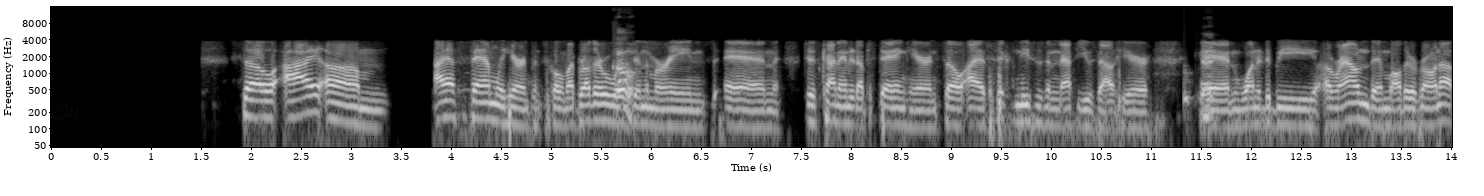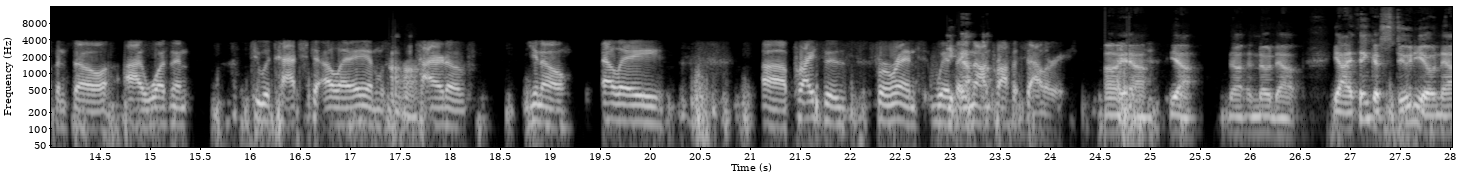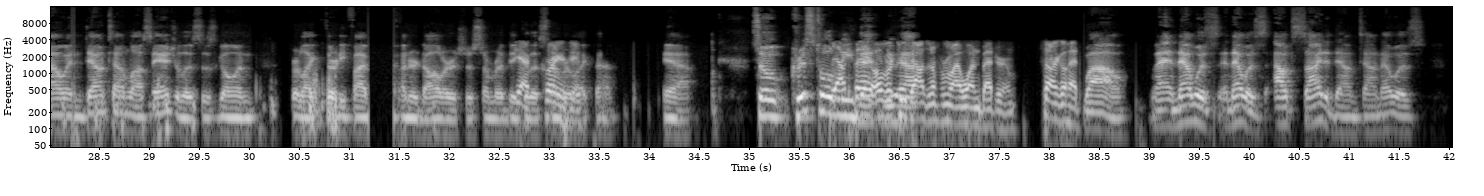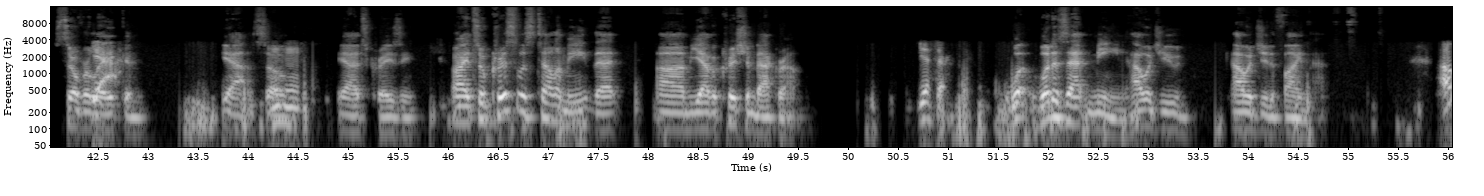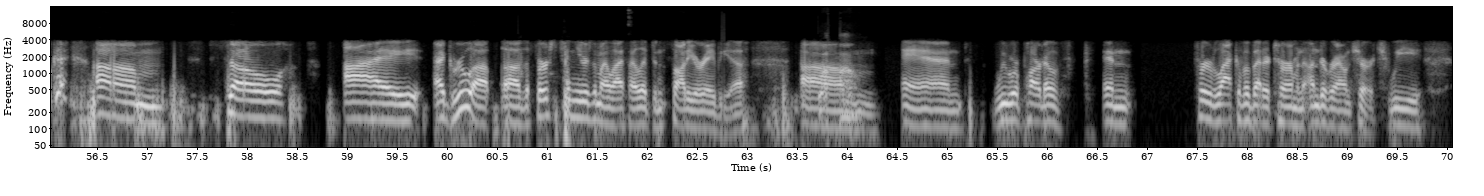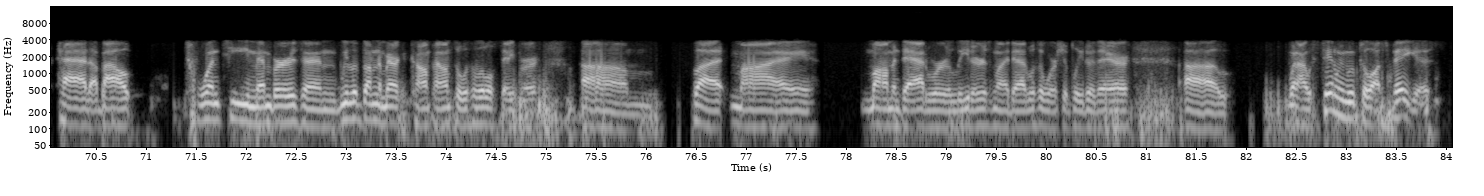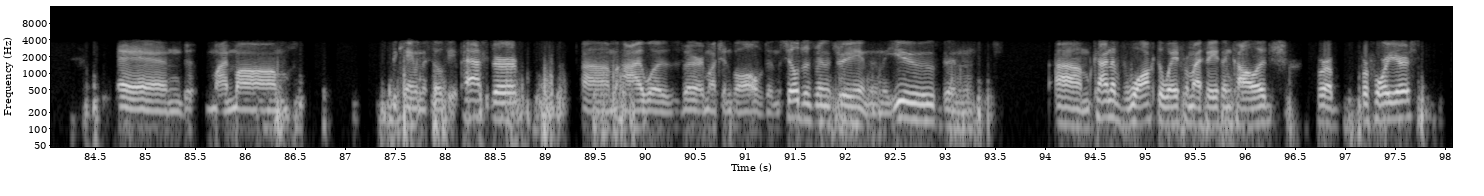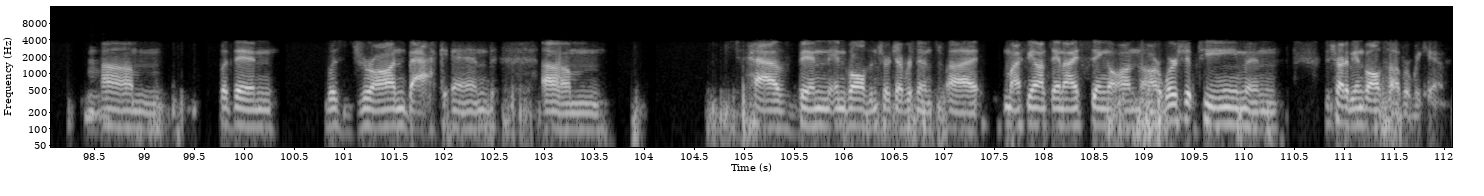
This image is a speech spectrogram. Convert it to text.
So I um I have family here in Pensacola. My brother was Oh. in the Marines and just kind of ended up staying here. And so I have six nieces and nephews out here Okay. and wanted to be around them while they were growing up. And so I wasn't too attached to LA and was Uh-huh. tired of, you know, LA uh, prices for rent with Yeah. a nonprofit salary. Oh yeah, yeah, no, no doubt. Yeah, I think a studio now in downtown Los Angeles is going for like thirty five hundred dollars or some ridiculous number like that. Yeah. So Chris told Yeah, me that over two thousand have, for my one bedroom. Sorry, go ahead. wow, and that was and that was outside of downtown. That was Silver Yeah. Lake and yeah. So Mhm. yeah, it's crazy. All right, so Chris was telling me that um, you have a Christian background. Yes, sir. What what does that mean? How would you how would you define that? Okay. Um, so I I grew up uh, the first ten years of my life. I lived in Saudi Arabia, um, and we were part of, and for lack of a better term, an underground church. We had about 20 members, and we lived on an American compound, so it was a little safer. Um, but my mom and dad were leaders. My dad was a worship leader there. Uh, when I was 10, we moved to Las Vegas, and my mom became an associate pastor. Um, I was very much involved in the children's ministry and in the youth, and um, kind of walked away from my faith in college for for four years. Mhm. Um, but then was drawn back and um, have been involved in church ever since. Uh, my fiance and I sing on our worship team and just try to be involved however we can.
